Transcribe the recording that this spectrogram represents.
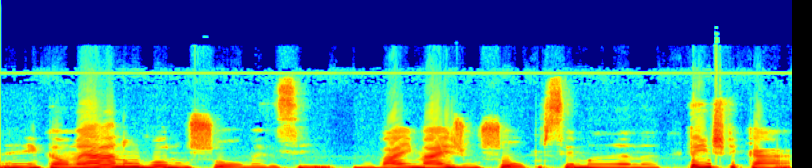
Né? Então, não é, ah, não vou num show, mas assim, não vai mais de um show por semana, tente ficar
